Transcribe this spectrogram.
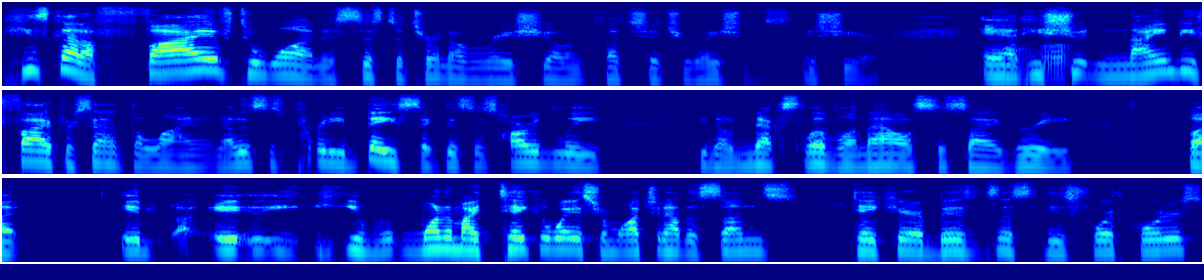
he's got a five to one assist to turnover ratio in clutch situations this year. And uh-huh. he's shooting 95% at the line. Now, this is pretty basic. This is hardly, you know, next level analysis. I agree. But it, it, it, one of my takeaways from watching how the Suns take care of business in these fourth quarters,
